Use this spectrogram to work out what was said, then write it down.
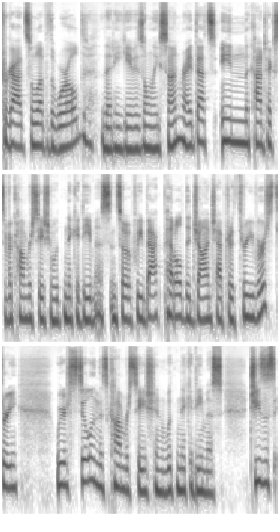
For God so loved the world that he gave his only son, right? That's in the context of a conversation with Nicodemus. And so if we backpedal to John chapter 3, verse 3, we are still in this conversation with Nicodemus. Jesus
